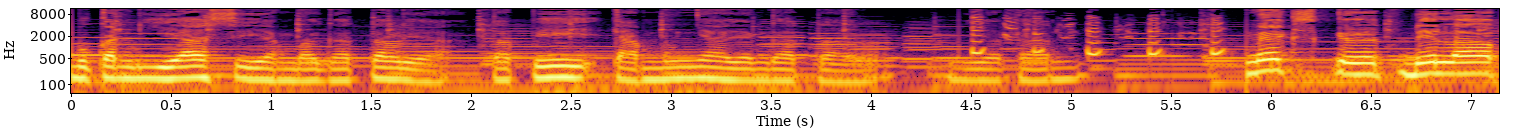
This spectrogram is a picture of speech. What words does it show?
bukan dia sih yang bagatal ya Tapi kamunya yang gatal. Iya kan? Next ke Dela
